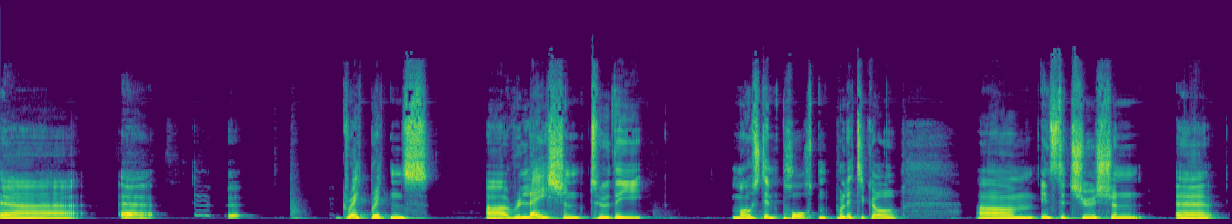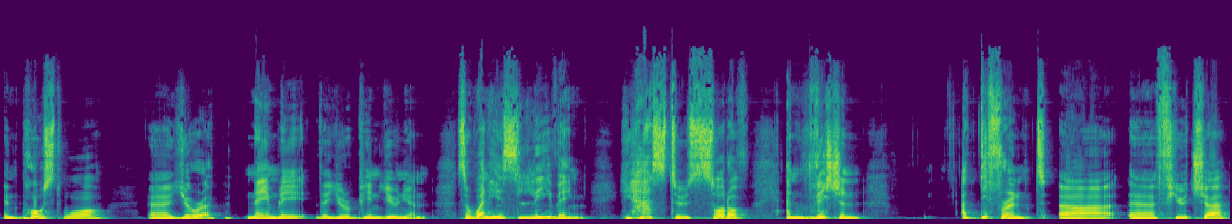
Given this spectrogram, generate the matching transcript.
uh, uh, uh, Great Britain's uh, relation to the most important political um, institution uh, in post-war uh, Europe, namely the European Union. So when he's leaving, he has to sort of envision a different uh, uh, future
